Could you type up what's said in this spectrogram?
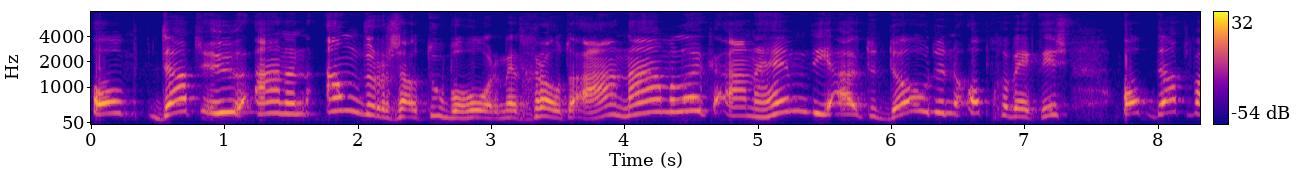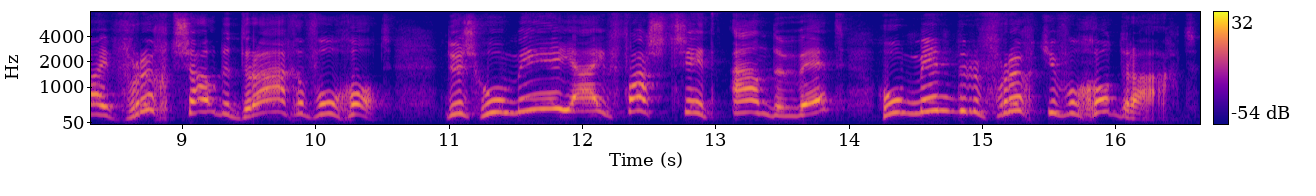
opdat u aan een ander zou toebehoren met grote A, namelijk aan hem die uit de doden opgewekt is, opdat wij vrucht zouden dragen voor God. Dus hoe meer jij vastzit aan de wet, hoe minder vrucht je voor God draagt.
